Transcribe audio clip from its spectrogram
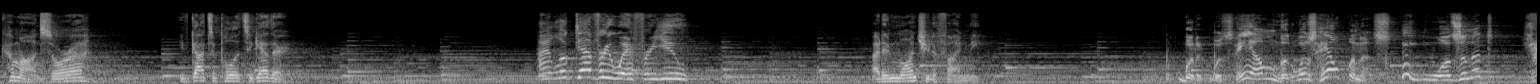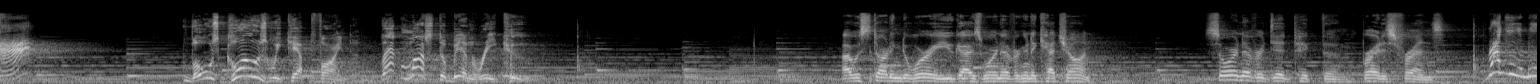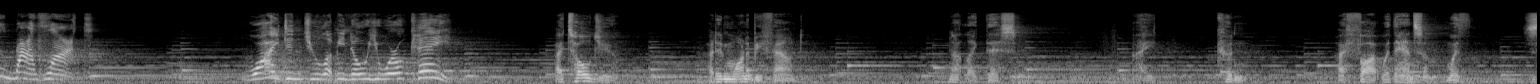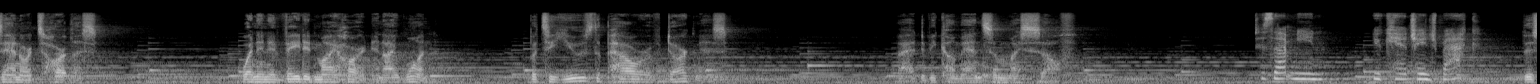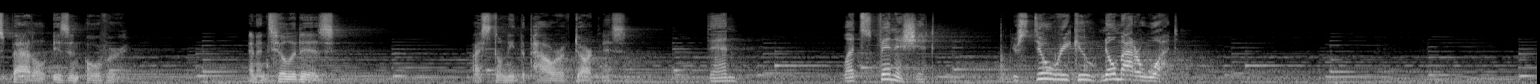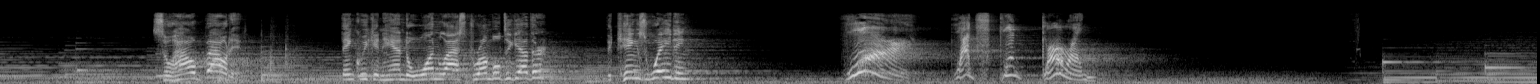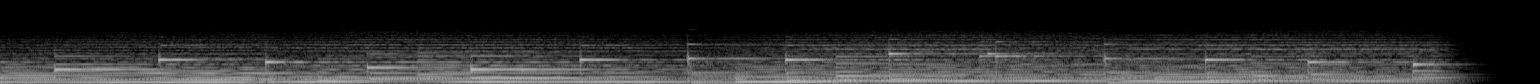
Come on, Sora. You've got to pull it together. I looked everywhere for you. I didn't want you to find me. But it was him that was helping us, wasn't it? Huh? Those clues we kept finding, that must have been Riku. I was starting to worry you guys weren't ever gonna catch on. Sora never did pick the brightest friends. What do you mean by that? Why didn't you let me know you were okay? I told you. I didn't want to be found. Not like this. I couldn't. I fought with Ansem, with Xehanort's Heartless. When it invaded my heart and I won. But to use the power of darkness, I had to become Ansem myself. Does that mean you can't change back? This battle isn't over. And until it is, I still need the power of darkness. Then, let's finish it. You're still Riku, no matter what. So how about it? Think we can handle one last rumble together? The king's waiting. Yeah! Let's get going!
